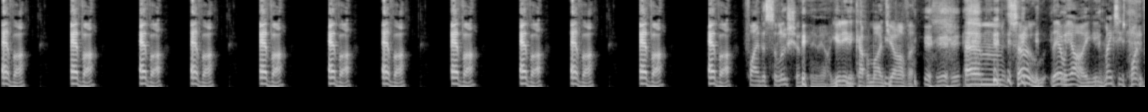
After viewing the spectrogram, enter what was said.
ever, ever, ever, ever, ever, ever, ever, ever, ever, ever, ever, ever ever find a solution. There we are. You need a cup of my Java. Um, so there we are. He makes his point.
